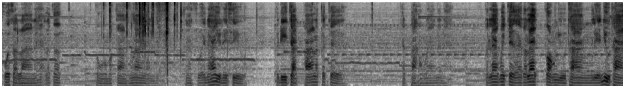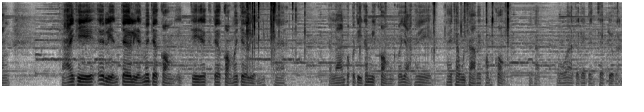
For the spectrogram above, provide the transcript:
โค้ดสารานะฮะแล้วก็ตรงกรรมการข้างล่างอันหนึ่งนะสวยนะฮะอยู่ในซิลพอดีจัดพระแล้วก็เจอ จัดพระของร้านนั่นนะฮะตอนแรกไม่เจอตอนแรกกล่องอยู่ทางเหรียญอยู่ทางหาอีกทีเอ้เหรียญเจอเหรียญไม่เจอกล่องอีกทีเจอกล่องไม่เจอเหรียญนะฮะ แต่ร้านปกติถ้ามีกล่องก็อยากให้ให้เช่าบูชาไปพร้อมกล่องนะครับ เพราะว่าจะได้เป็นเซตเดียวกัน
